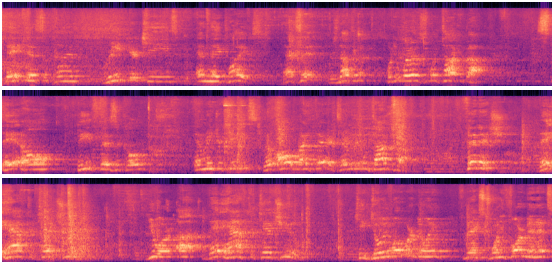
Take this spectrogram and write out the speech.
Stay disciplined, read your keys, and make plays. That's it. There's nothing, what, what else you want to talk about? Stay at home, be physical, and read your keys. They're all right there. It's everything we talked about. Finish. They have to catch you. You are up. They have to catch you. Keep doing what we're doing for the next 24 minutes,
